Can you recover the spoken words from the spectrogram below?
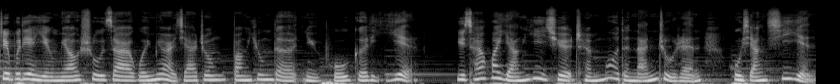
这部电影描述在维米尔家中帮佣的女仆格里叶与才华洋溢却沉默的男主人互相吸引，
